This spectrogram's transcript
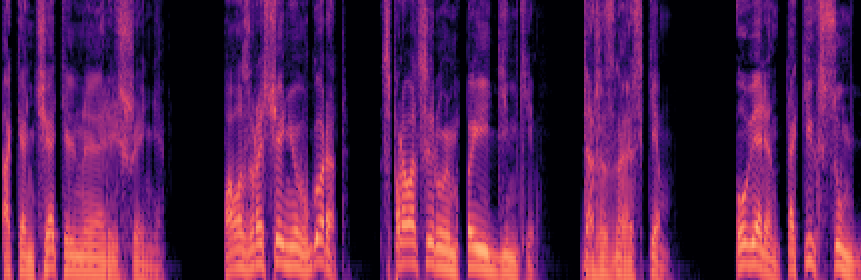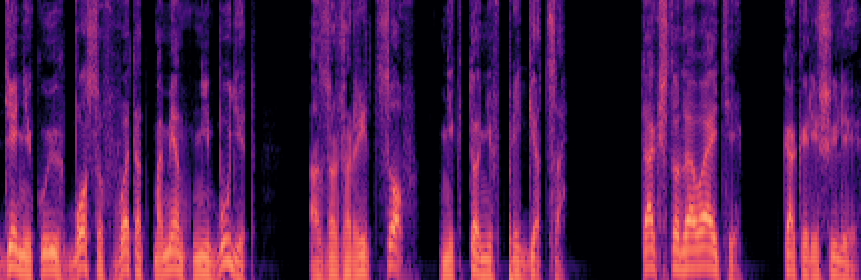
окончательное решение. «По возвращению в город спровоцируем поединки, даже знаю с кем. Уверен, таких сумм денег у их боссов в этот момент не будет, а за жрецов никто не впрягется. Так что давайте, как и решили,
